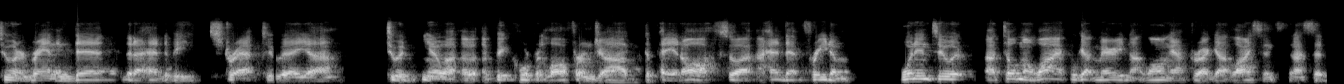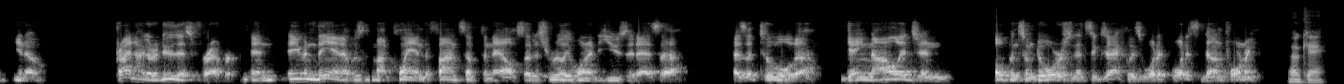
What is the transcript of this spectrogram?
200 grand in debt that I had to be strapped to a, uh, to a, you know, a, a, big corporate law firm job to pay it off. So I, I had that freedom went into it. I told my wife, we got married not long after I got licensed. And I said, you know, probably not going to do this forever. And even then it was my plan to find something else. I just really wanted to use it as a, as a tool to gain knowledge and open some doors. And that's exactly what it, what it's done for me. Okay.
